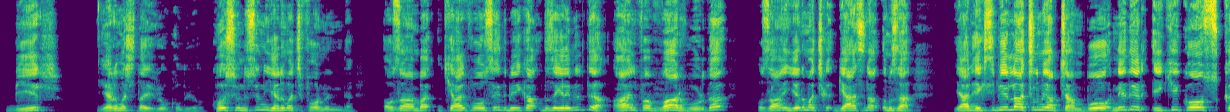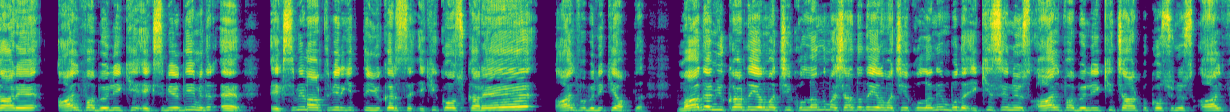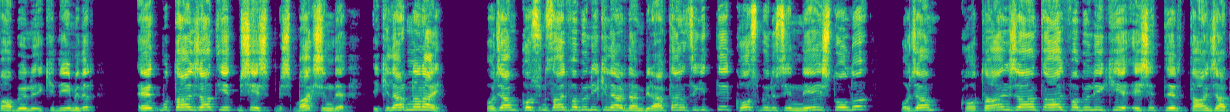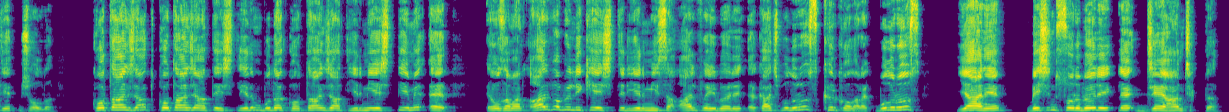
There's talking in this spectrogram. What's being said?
Bir yarım açıda yok oluyor. Kosinüsün yarım açı formülünde. O zaman bak 2 alfa olsaydı belki aklınıza gelebilirdi. Alfa var burada. O zaman yarım açı gelsin aklımıza. Yani eksi birli açılımı yapacağım. Bu nedir? 2 kos kare alfa bölü 2 eksi 1 değil midir? Evet. Eksi 1 artı 1 gitti yukarısı. 2 kos kare alfa bölü 2 yaptı. Madem yukarıda yarım açıyı kullandım aşağıda da yarım açıyı kullanayım. Bu da 2 sinüs alfa bölü 2 çarpı kosinüs alfa bölü 2 değil midir? Evet bu tanjant 70'e eşitmiş. Bak şimdi ikiler nanay. Hocam kosinüs alfa bölü 2'lerden birer tanesi gitti. Kos bölü sin neye eşit oldu? Hocam kotanjant alfa bölü 2 eşittir tanjant 70 oldu. Kotanjant kotanjant eşitleyelim. Bu da kotanjant 20 eşit değil mi? Evet. E o zaman alfa bölü 2 eşittir 20 ise alfayı böylelikle kaç buluruz? 40 olarak buluruz. Yani 5. soru böylelikle Ceyhan çıktı.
